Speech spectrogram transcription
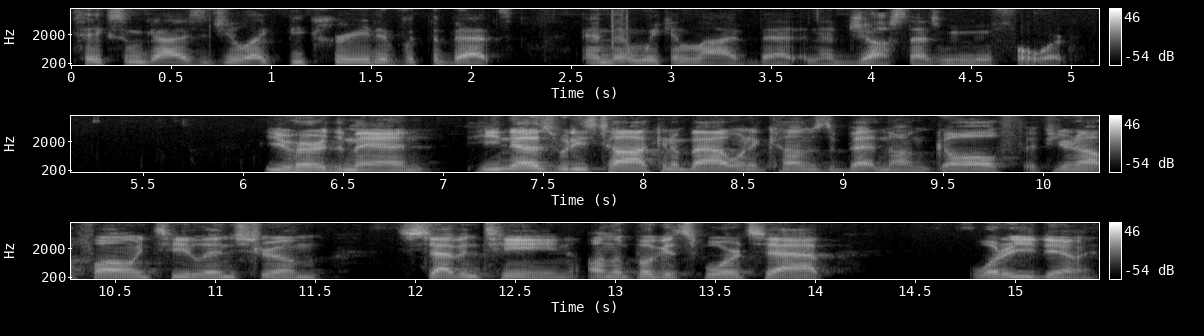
Take some guys that you like, be creative with the bets, and then we can live bet and adjust as we move forward. You heard the man. He knows what he's talking about when it comes to betting on golf. If you're not following T. Lindstrom 17 on the Book It Sports app, what are you doing?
